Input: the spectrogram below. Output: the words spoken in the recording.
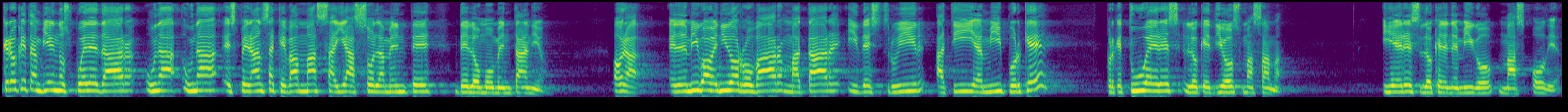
creo que también nos puede dar una, una esperanza que va más allá solamente de lo momentáneo. Ahora, el enemigo ha venido a robar, matar y destruir a ti y a mí. ¿Por qué? Porque tú eres lo que Dios más ama y eres lo que el enemigo más odia.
